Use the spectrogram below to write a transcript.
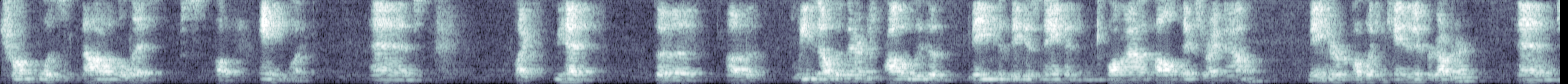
Trump was not on the lists of anybody. And like we had the uh, Lee Zeldin there, who's probably the maybe the biggest name in Long Island politics right now, major Republican candidate for governor, and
